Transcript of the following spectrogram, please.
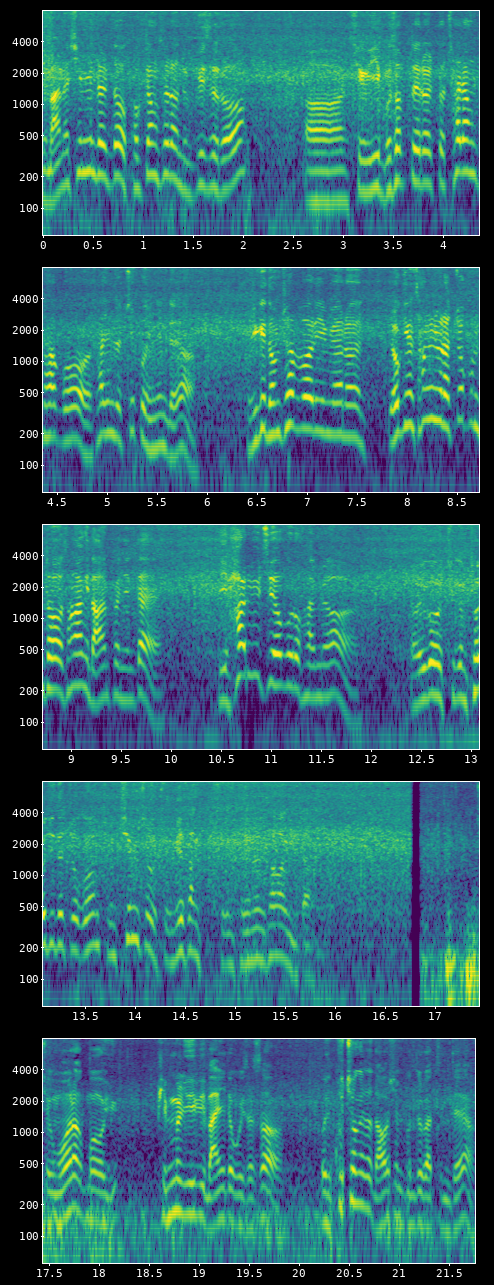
이 많은 시민들도 걱정스러운 눈빛으로 어, 지금 이 모습들을 또 촬영도 하고 사진도 찍고 있는데요. 이게 넘쳐버리면은 여기는 상류나 조금 더 상황이 나은 편인데 이 하류 지역으로 가면 어, 이거 지금 저지대 쪽은 지금 침수 지금 예상 지금 되는 상황입니다. 지금 워낙 뭐 유- 빗물 유입이 많이 되고 있어서 구청에서 나오신 분들 같은데요.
